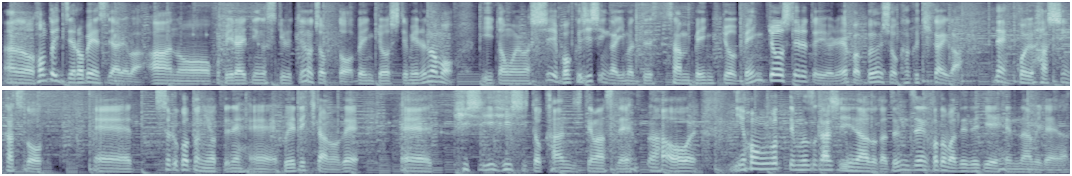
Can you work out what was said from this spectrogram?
あの本当にゼロベースであればあのコピーライティングスキルっていうのをちょっと勉強してみるのもいいと思いますし僕自身が今絶賛勉強勉強してるというよりやっぱ文章を書く機会がねこういう発信活動えー、することによってね、えー、増えてきたので、えー、ひしひしと感じてますね。まあ、俺、日本語って難しいなとか、全然言葉出てけえへんなみたいな。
